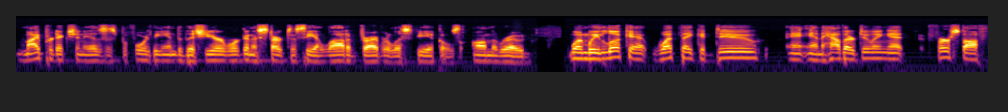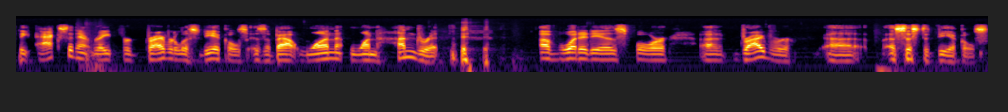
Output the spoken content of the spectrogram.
my prediction is is before the end of this year, we're going to start to see a lot of driverless vehicles on the road. When we look at what they could do and how they're doing it, first off, the accident rate for driverless vehicles is about one one hundredth of what it is for uh, driver uh, assisted vehicles.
